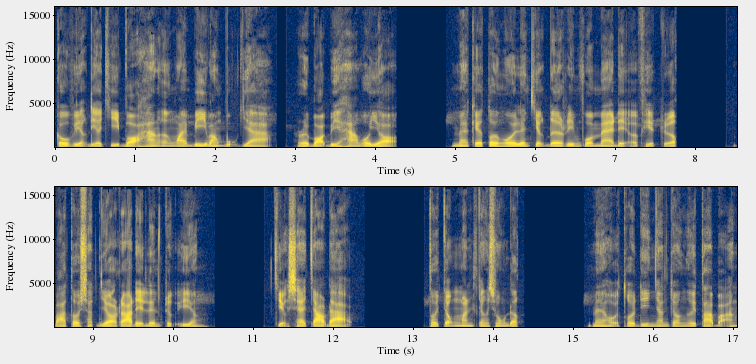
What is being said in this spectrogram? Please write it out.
Cậu việc địa chỉ bỏ hàng ở ngoài bì bằng bụng giả, rồi bỏ bì hàng vô giỏ. Mẹ kêu tôi ngồi lên chiếc dream của mẹ để ở phía trước. Ba tôi xách giỏ ra để lên trực yên. Chiếc xe trao đảo. Tôi chống mạnh chân xuống đất. Mẹ hỏi tôi đi nhanh cho người ta bạn.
